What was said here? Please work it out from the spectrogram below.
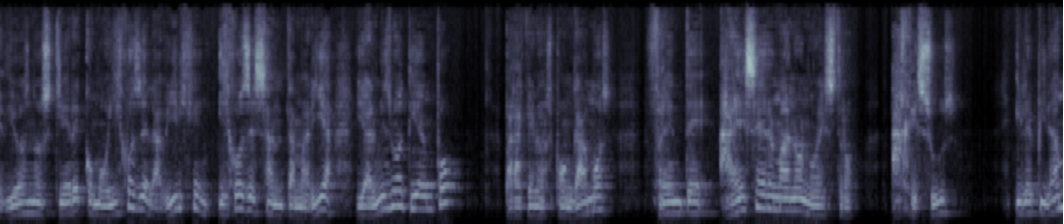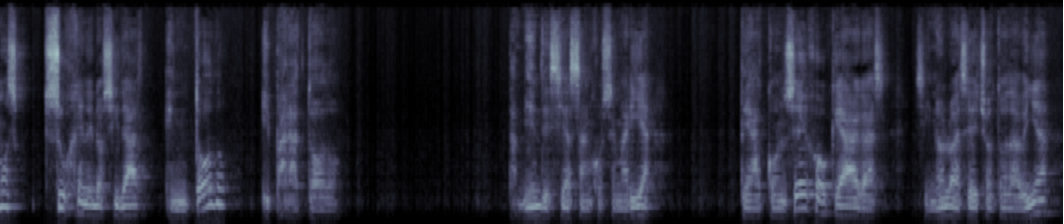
que Dios nos quiere como hijos de la Virgen, hijos de Santa María, y al mismo tiempo, para que nos pongamos frente a ese hermano nuestro, a Jesús, y le pidamos su generosidad en todo y para todo. También decía San José María, te aconsejo que hagas, si no lo has hecho todavía,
